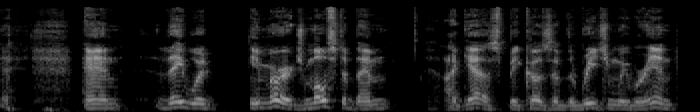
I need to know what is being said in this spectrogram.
and they would emerge. Most of them, I guess, because of the region we were in,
